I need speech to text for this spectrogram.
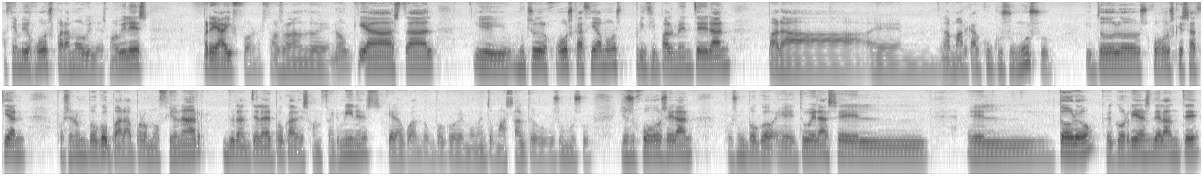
hacían videojuegos para móviles, móviles pre-iPhone, estamos hablando de Nokia, tal, y muchos de los juegos que hacíamos principalmente eran para eh, la marca Kukusumusu, y todos los juegos que se hacían pues eran un poco para promocionar durante la época de San Fermines, que era cuando un poco el momento más alto de Kusumusu. Y esos juegos eran pues un poco, eh, tú eras el, el, toro que corrías delante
